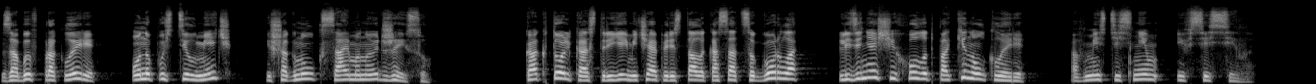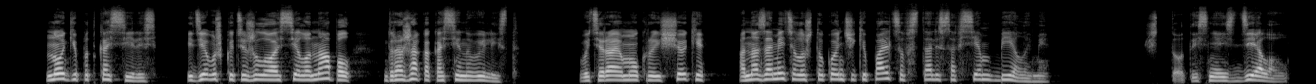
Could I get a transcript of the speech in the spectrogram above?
Забыв про Клэри, он опустил меч и шагнул к Саймону и Джейсу. Как только острие меча перестало касаться горла, леденящий холод покинул Клэри, а вместе с ним и все силы. Ноги подкосились, и девушка тяжело осела на пол, дрожа как осиновый лист. Вытирая мокрые щеки, она заметила, что кончики пальцев стали совсем белыми. «Что ты с ней сделал?»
